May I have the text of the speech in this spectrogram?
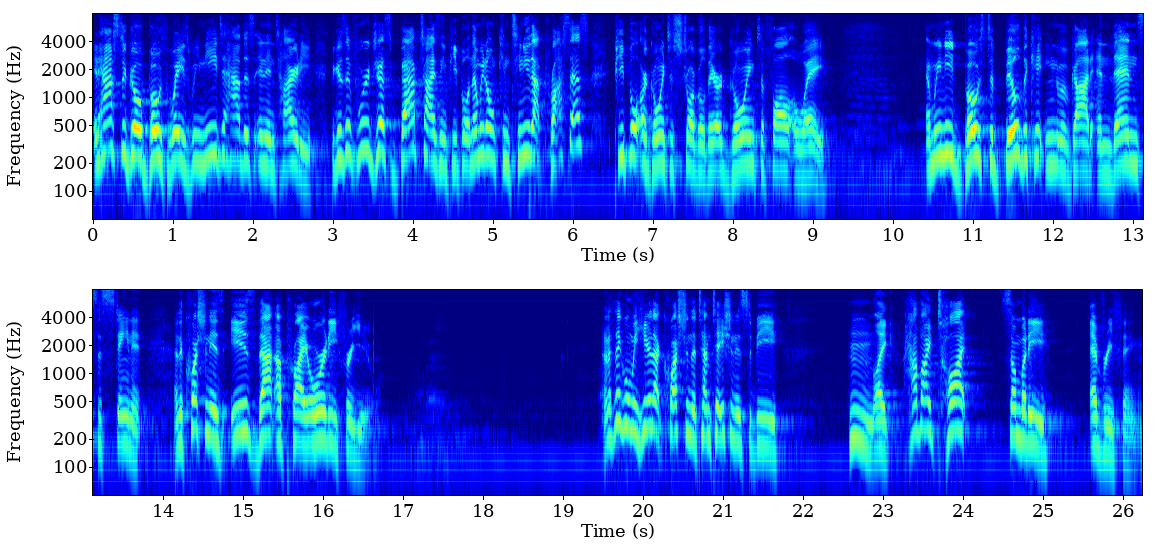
It has to go both ways. We need to have this in entirety because if we're just baptizing people and then we don't continue that process, people are going to struggle. They are going to fall away. And we need both to build the kingdom of God and then sustain it. And the question is is that a priority for you? And I think when we hear that question, the temptation is to be, hmm, like, have I taught somebody everything?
